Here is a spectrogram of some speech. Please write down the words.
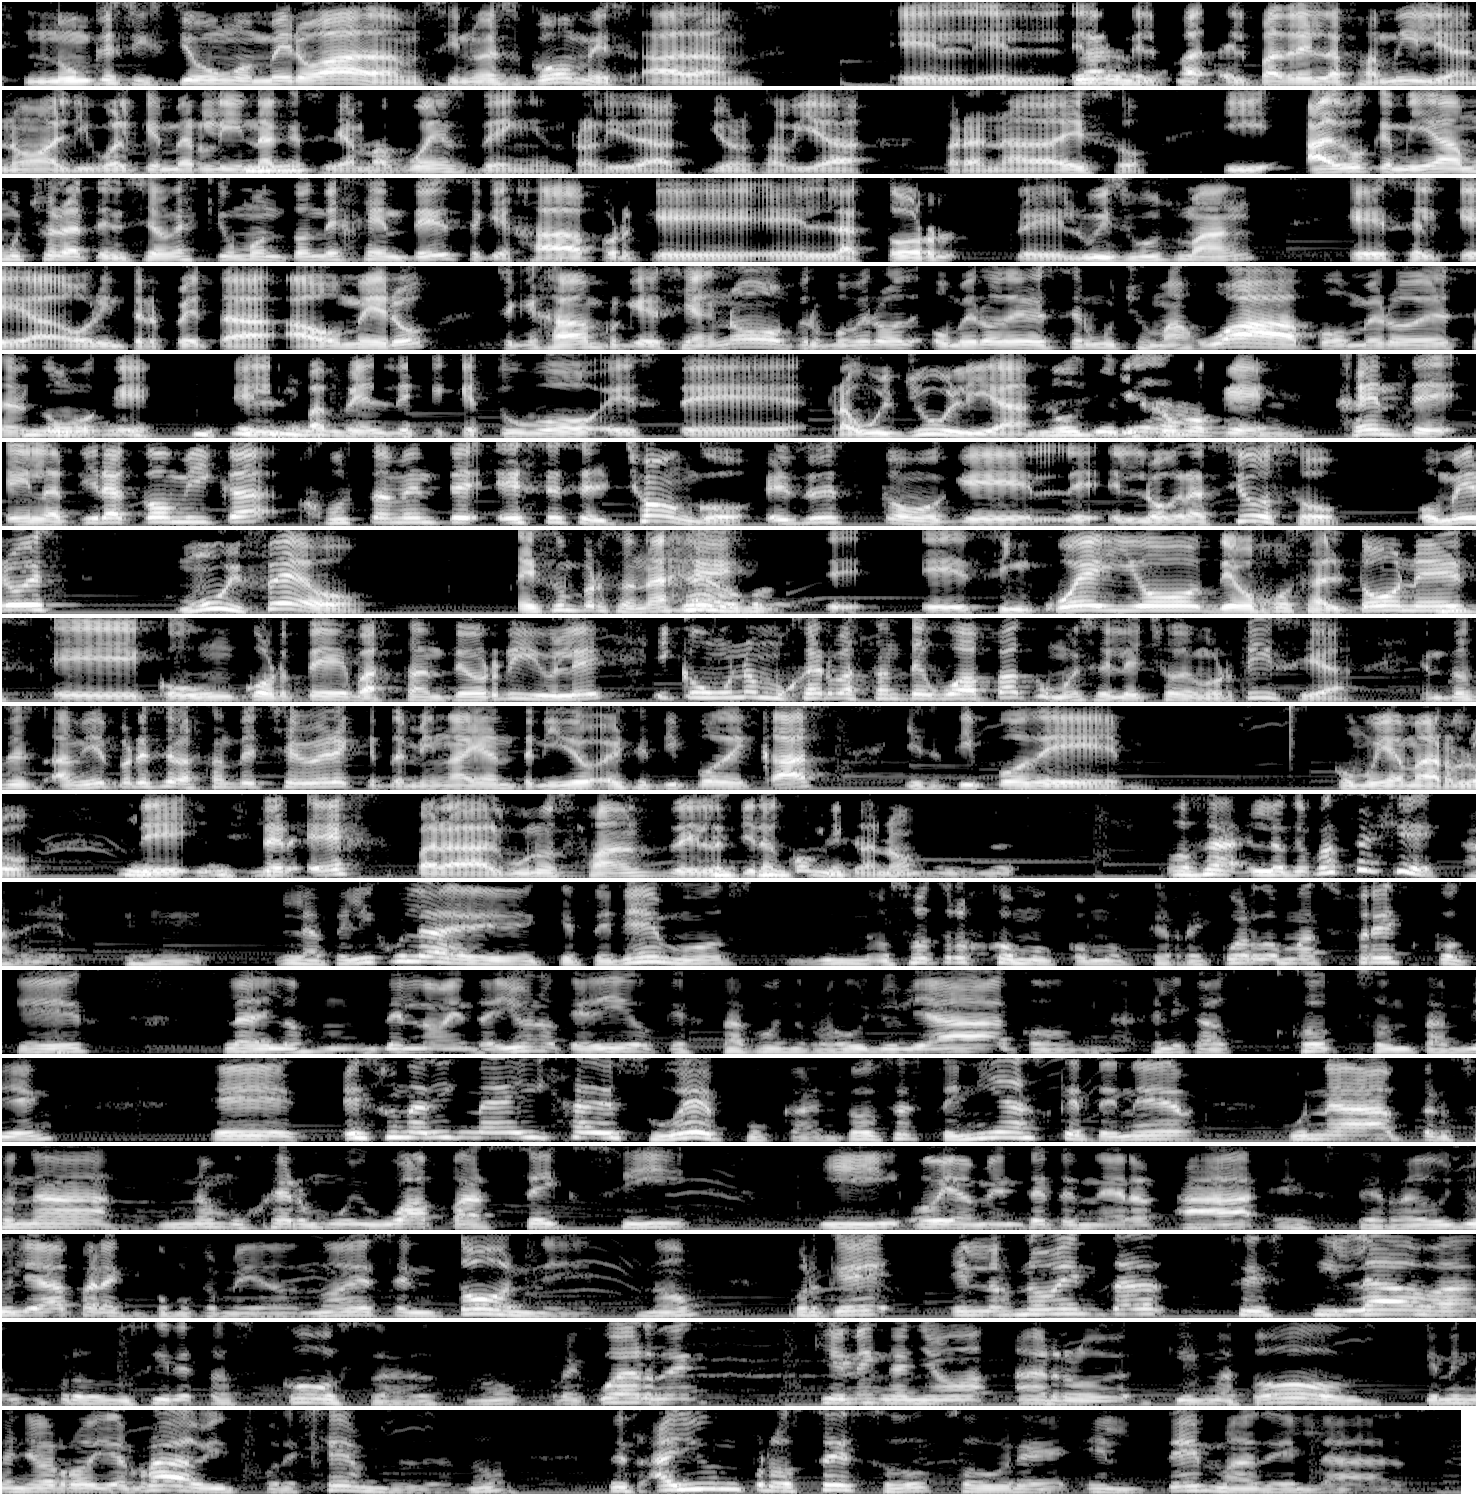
nunca existió un Homero Adams, sino es Gómez Adams el, el, padre de la familia, ¿no? Al igual que Merlina, que se llama Wednesday en realidad. Yo no sabía para nada eso. Y algo que me llama mucho la atención es que un montón de gente se quejaba porque el actor eh, Luis Guzmán, que es el que ahora interpreta a Homero, se quejaban porque decían, no, pero Homero, Homero debe ser mucho más guapo, Homero debe ser como que el papel de que, tuvo este Raúl Julia. y es como que, gente, en la tira cómica, justamente ese es el chongo, eso es como que lo gracioso Homero es muy feo. Es un personaje eh, eh, sin cuello, de ojos saltones, eh, con un corte bastante horrible y con una mujer bastante guapa como es el hecho de Morticia. Entonces a mí me parece bastante chévere que también hayan tenido este tipo de cast y este tipo de, ¿cómo llamarlo? De easter egg para algunos fans de la tira cómica, ¿no? O sea, lo que pasa es que, a ver, la película que tenemos, nosotros como, como que recuerdo más fresco que es la de los, del 91 que digo, que está con Raúl Juliá, con Angélica Hudson también, eh, es una digna hija de su época, entonces tenías que tener una persona, una mujer muy guapa, sexy, y obviamente tener a este, Raúl Juliá para que como que no desentone, ¿no? Porque en los 90 se estilaban producir esas cosas, ¿no? Recuerden quién engañó a quién mató, quién engañó a Roger Rabbit, por ejemplo, ¿no? Entonces hay un proceso sobre el tema de las,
